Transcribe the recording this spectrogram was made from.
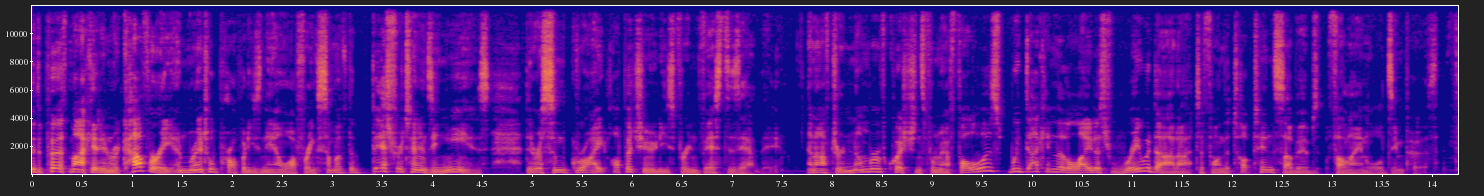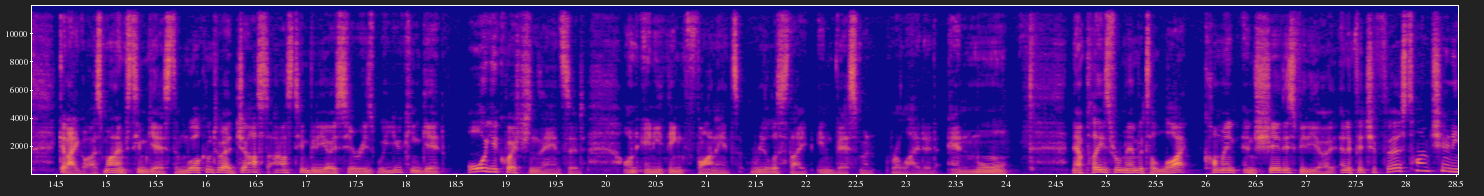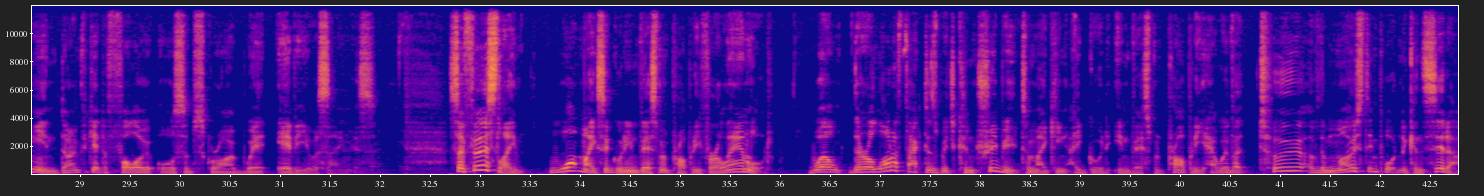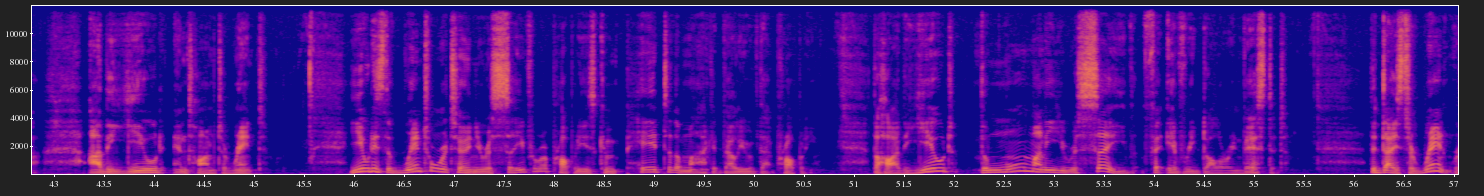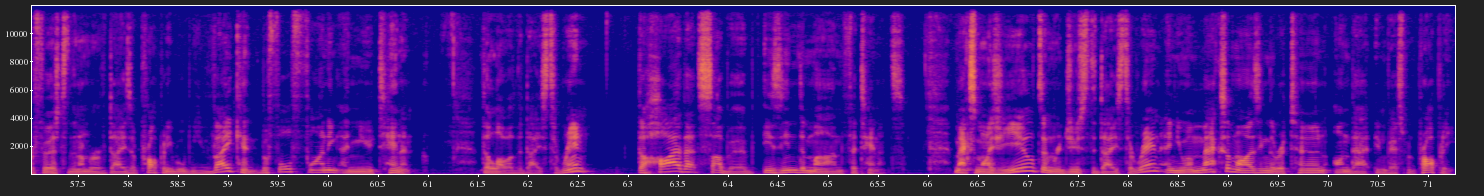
With the Perth market in recovery and rental properties now offering some of the best returns in years, there are some great opportunities for investors out there. And after a number of questions from our followers, we duck into the latest REIWA data to find the top 10 suburbs for landlords in Perth. G'day guys, my name's Tim Guest and welcome to our Just Ask Tim video series where you can get all your questions answered on anything finance, real estate, investment related and more. Now please remember to like, comment and share this video and if it's your first time tuning in, don't forget to follow or subscribe wherever you are seeing this. So firstly, what makes a good investment property for a landlord? Well, there are a lot of factors which contribute to making a good investment property. However, two of the most important to consider are the yield and time to rent. Yield is the rental return you receive from a property as compared to the market value of that property. The higher the yield, the more money you receive for every dollar invested. The days to rent refers to the number of days a property will be vacant before finding a new tenant. The lower the days to rent, the higher that suburb is in demand for tenants. Maximise your yields and reduce the days to rent and you are maximising the return on that investment property.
